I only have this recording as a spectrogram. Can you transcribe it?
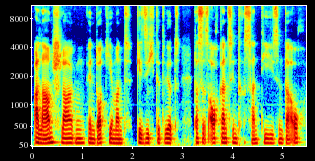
Alarm schlagen, wenn dort jemand gesichtet wird. Das ist auch ganz interessant, die sind da auch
